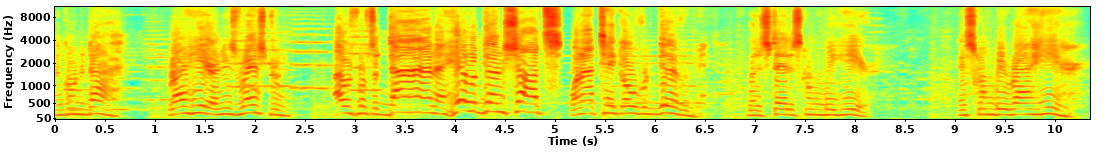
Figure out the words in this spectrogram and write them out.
I'm going to die. Right here in this restroom. I was supposed to die in a hell of gunshots when I take over the government. But instead, it's going to be here. It's going to be right here.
